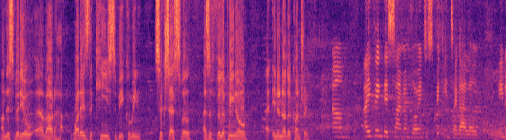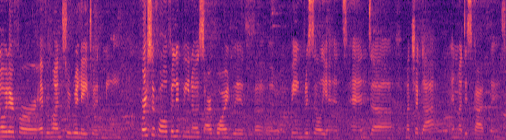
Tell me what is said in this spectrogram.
on this video about how, what is the keys to becoming successful as a Filipino uh, in another country? Um, I think this time I'm going to speak in Tagalog in order for everyone to relate with me. First of all, Filipinos are born with uh, being resilient and uh, matyaga and madiskarte.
